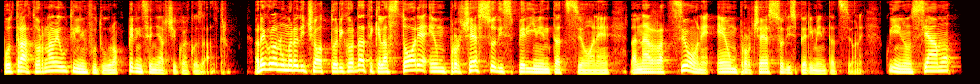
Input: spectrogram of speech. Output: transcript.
potrà tornare utile in futuro per insegnarci qualcos'altro. Regola numero 18. Ricordate che la storia è un processo di sperimentazione, la narrazione è un processo di sperimentazione, quindi non siamo,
